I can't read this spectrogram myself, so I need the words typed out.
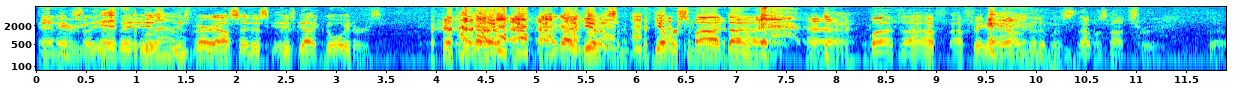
And it's uh, Scary. it's, It's the it's, it's very. I say this. It's got goiters. I gotta, I gotta give it some, give her some iodine. but uh, I, I figured out that it was that was not true. So,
